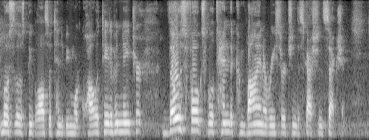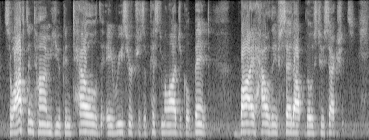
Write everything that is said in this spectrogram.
most of those people also tend to be more qualitative in nature. Those folks will tend to combine a research and discussion section. So oftentimes you can tell a researcher's epistemological bent by how they've set up those two sections.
